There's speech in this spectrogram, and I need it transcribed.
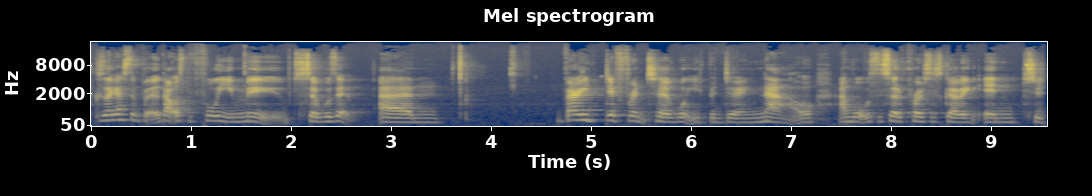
because i guess that was before you moved so was it um very different to what you've been doing now and what was the sort of process going in to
